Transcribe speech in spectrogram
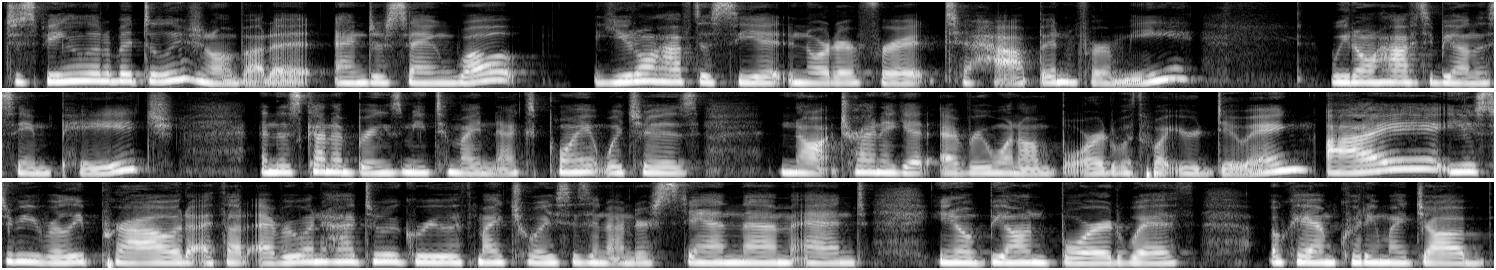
just being a little bit delusional about it and just saying, well, you don't have to see it in order for it to happen for me. We don't have to be on the same page. And this kind of brings me to my next point, which is not trying to get everyone on board with what you're doing. I used to be really proud. I thought everyone had to agree with my choices and understand them and, you know, be on board with, okay, I'm quitting my job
